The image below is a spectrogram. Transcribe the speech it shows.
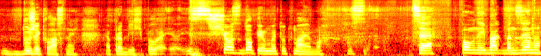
дуже класний е, пробіг. Що з допів ми тут маємо? Це повний бак бензину.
